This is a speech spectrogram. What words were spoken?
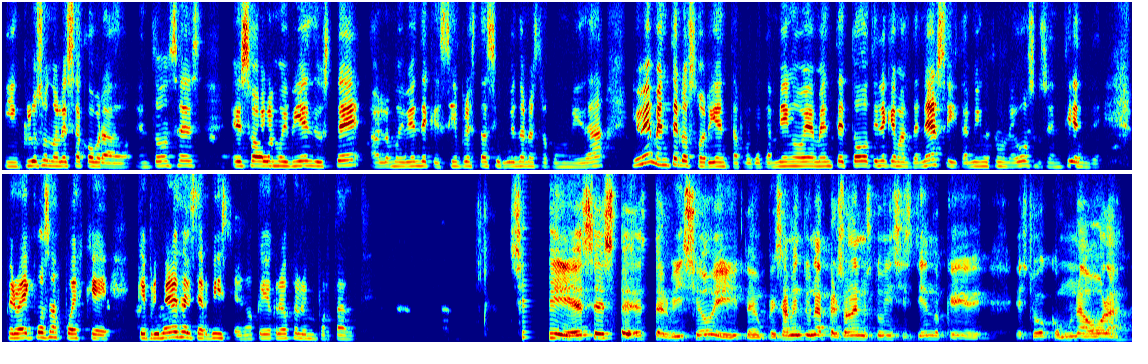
incluso no les ha cobrado. Entonces, eso habla muy bien de usted, habla muy bien de que siempre está sirviendo a nuestra comunidad y obviamente los orienta, porque también obviamente todo tiene que mantenerse y también es un negocio, se entiende. Pero hay cosas pues que, que primero es el servicio, ¿no? Que yo creo que es lo importante. Sí, ese es el servicio y precisamente una persona me estuvo insistiendo que estuvo como una hora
